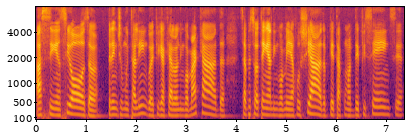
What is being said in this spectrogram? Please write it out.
assim, ansiosa, prende muita língua, aí fica aquela língua marcada. Se a pessoa tem a língua meio arroxeada, porque está com uma deficiência.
